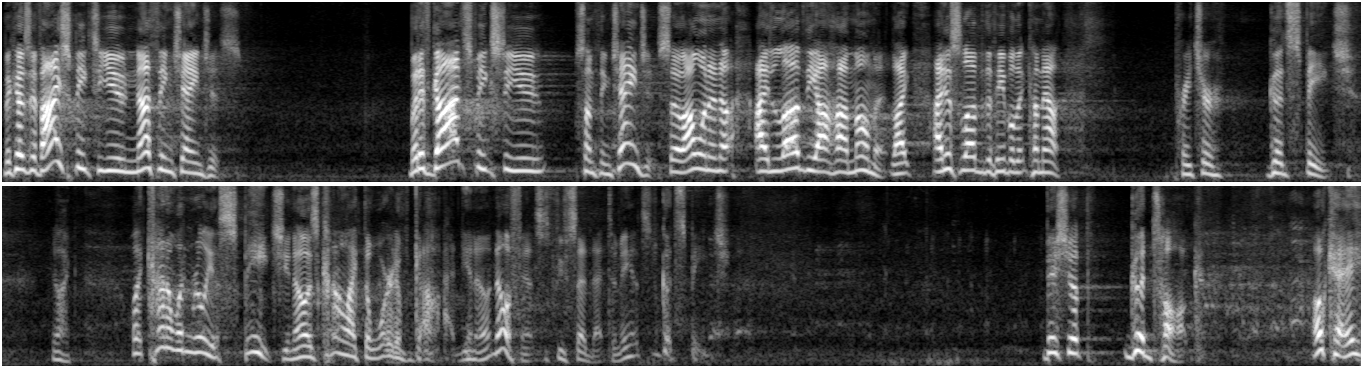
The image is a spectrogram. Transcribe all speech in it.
Because if I speak to you, nothing changes. But if God speaks to you, something changes. So I want to know. I love the aha moment. Like, I just love the people that come out, preacher, good speech. You're like, well, it kind of wasn't really a speech, you know. It's kind of like the Word of God, you know. No offense if you've said that to me. It's a good speech. Bishop, good talk. Okay.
